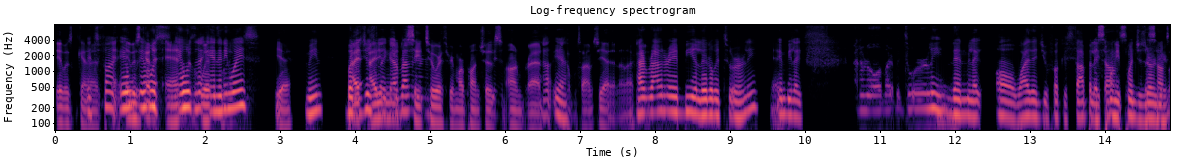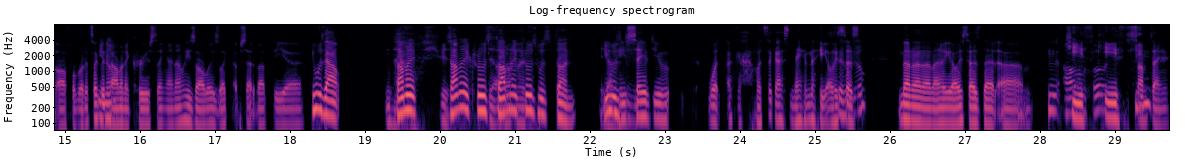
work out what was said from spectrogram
it was gonna. it's fine. It, It, was it was end it was gonna end like- Yeah. I mean, but I, just I like didn't I'd need to rather see two or three more punches on Brad Uh, yeah. a couple times. Yeah, no, no, I I'd rather it be a little bit too early Yeah. and be like, I don't know, it might have been too early. Yeah. Than be like, oh, why did you fucking stop it It like twenty sounds- punches it earlier? sounds awful, but it's like you the know? Dominick Cruz thing. I know he's always like upset about the. uh He was out. no, Dominick- was Dominick Cruz. Dominick. Cruz was done. You He know, was he done. saved you. What? God, what's the guy's name that he always says? No, no, no, no. He always says that. Um, Oh, Keith, oh, Keith, something.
